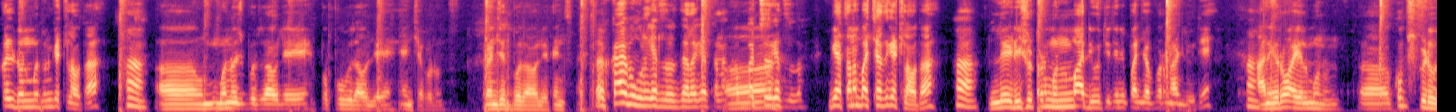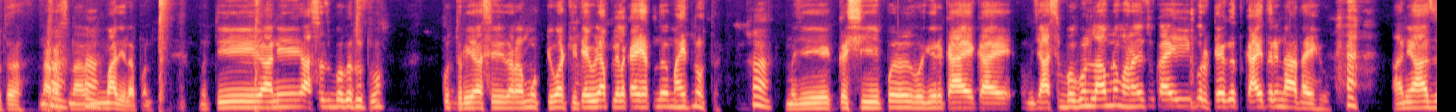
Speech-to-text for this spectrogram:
कलडोन मधून घेतला होता. मनोज बुजावले पप्पू बुजावले यांच्याकडून. रणजित बुजावले त्यांचा. अं, काय बघून घेतला होता त्याला? घेताना अं, बच्चाच घेतला होता? घेताना बच्चाच घेतला होता. लेडी शूटर म्हणून मादी होती त्यांनी पंजाबवरून आणली होती. हा. आणि रॉयल म्हणून. अं, खूप स्पीड होतं. नारास हा, हा. मादीला पण. मग ती आणि असंच बघत होतो. कुत्री अशी जरा मोठी वाटली. त्यावेळी आपल्याला काय ह्यातलं माहीत नव्हतं. म्हणजे कशी पळ वगैरे काय काय? म्हणजे असं बघून लांब म्हणायचो काही बुरट्यागत काय तरी नाद आहे हो. आणि आज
